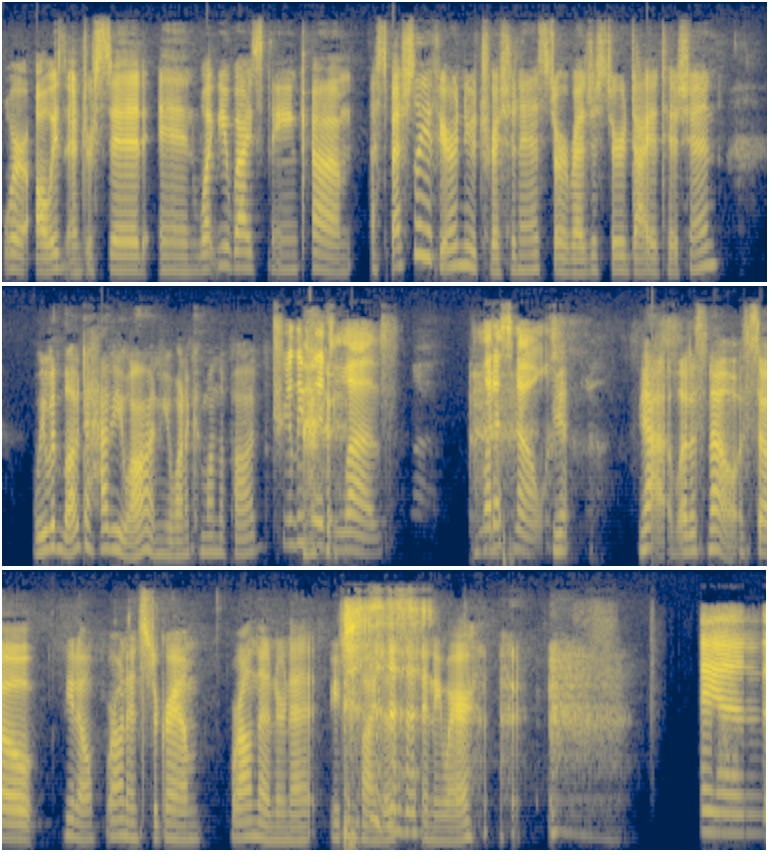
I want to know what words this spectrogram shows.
we're always interested in what you guys think, um, especially if you're a nutritionist or a registered dietitian. We would love to have you on. You want to come on the pod? Truly would love. Let us know. Yeah. Yeah, let us know. So, you know, we're on Instagram, we're on the internet. You can find us anywhere. And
